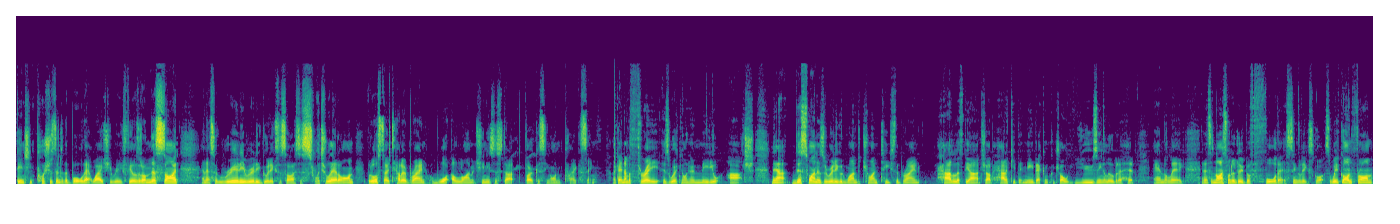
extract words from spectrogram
Then she pushes into the ball that way. She really feels it on this side and that's a really, really good exercise to switch all that on, but also tell her brain what alignment she needs to start focusing on and practicing. Okay, number three is working on her medial arch. Now, this one is a really good one to try and teach the brain how to lift the arch up, how to keep that knee back in control using a little bit of hip and the leg. And it's a nice one to do before that single leg squat. So we've gone from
